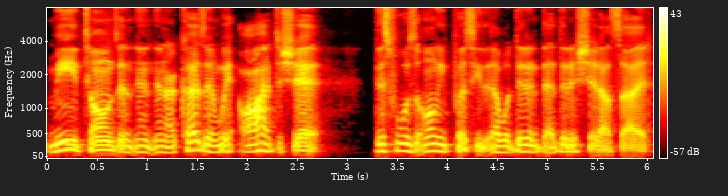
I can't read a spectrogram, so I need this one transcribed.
Me, Tones, and, and, and our cousin, we all had to shit. This fool was the only pussy that didn't that didn't shit outside.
